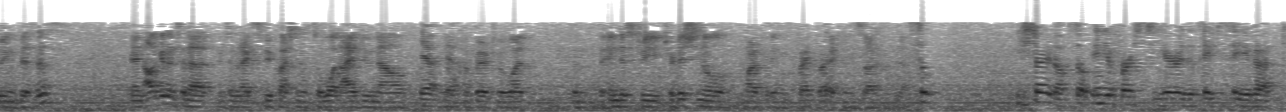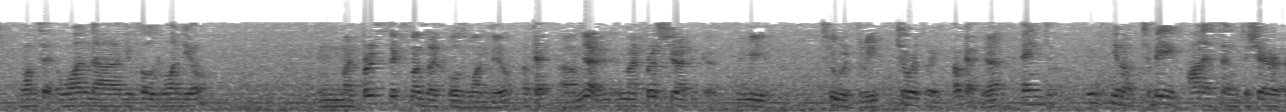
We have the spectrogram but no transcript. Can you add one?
doing business. And I'll get into that into the next few questions to what I do now Yeah, you know, yeah. compared to what the, the industry traditional marketing Right, right. techniques are. Yeah. So you started off. So in your first year, is it safe to say you got one? se- One. Uh, you closed one deal. in my first six months, I closed one deal. Okay. Um, yeah, in, in my first year, I think uh, maybe two or three. Two or three. Okay. Yeah. And you know, to be honest and to share,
